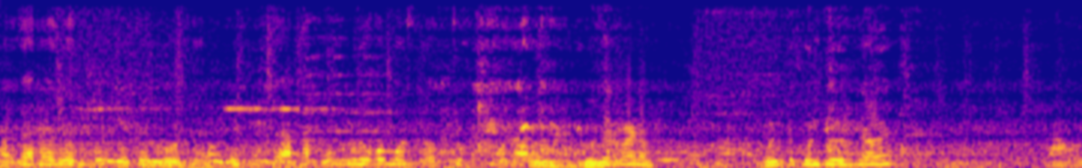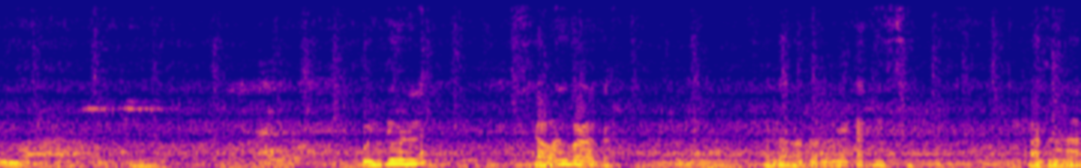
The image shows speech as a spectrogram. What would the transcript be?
हजार हजार रुपये घेते होत नाही आता पूर्ण लोक मस्त चुप होणार गुजर मॅडम? कोणती कोणती योजना आहे? कोणती म्हणलं? श्रावण बळा का? हजार हजार रुपये एका केसची. पाच हजार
